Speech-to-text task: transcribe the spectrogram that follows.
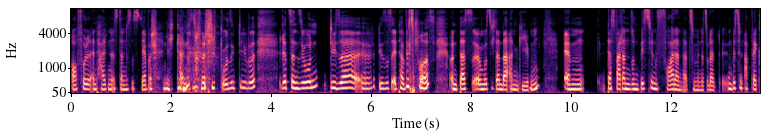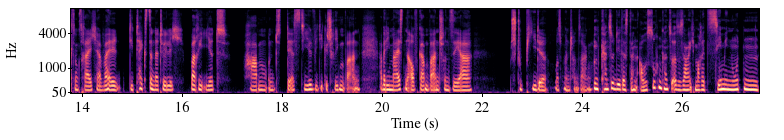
awful enthalten ist, dann ist es sehr wahrscheinlich keine sonderlich positive Rezension dieser, äh, dieses Etablissements. Und das äh, muss ich dann da angeben. Ähm, das war dann so ein bisschen fordernder zumindest oder ein bisschen abwechslungsreicher, weil die Texte natürlich variiert haben und der Stil, wie die geschrieben waren. Aber die meisten Aufgaben waren schon sehr stupide, muss man schon sagen. Und kannst du dir das dann aussuchen? Kannst du also sagen, ich mache jetzt zehn Minuten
